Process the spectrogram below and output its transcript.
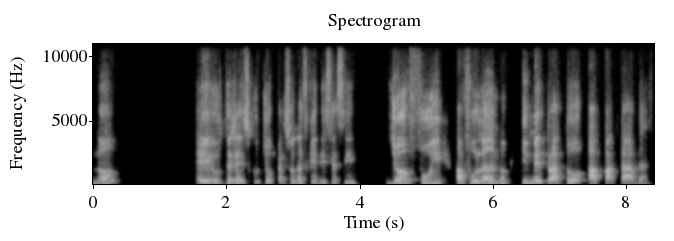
¿no? Eh, usted ya escuchó personas que dicen así, yo fui a fulano y me trató a patadas.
